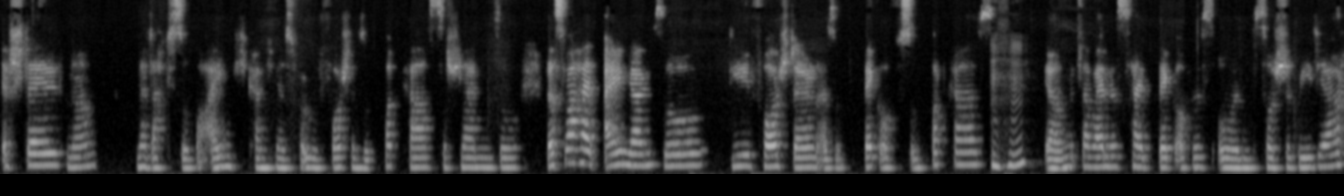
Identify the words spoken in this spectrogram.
erstellt, ne? Und da dachte ich so, boah, eigentlich kann ich mir das voll gut vorstellen, so Podcasts zu schneiden und so. Das war halt eingangs so die Vorstellung, also Backoffice und Podcast. Mhm. Ja, mittlerweile ist halt Backoffice und Social Media.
